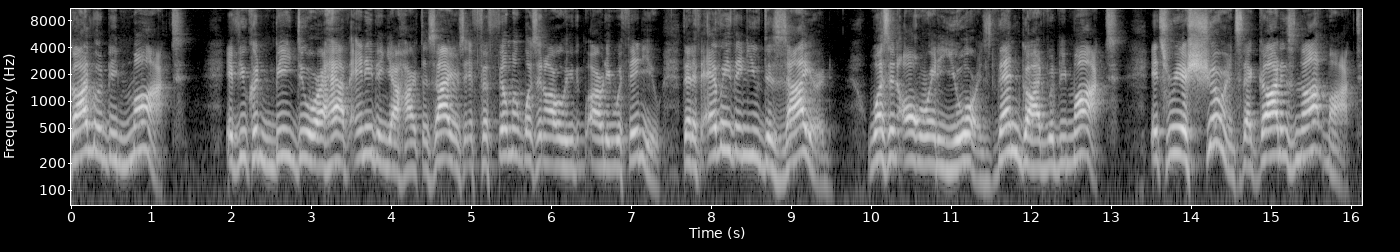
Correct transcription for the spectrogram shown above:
God would be mocked if you couldn't be, do, or have anything your heart desires, if fulfillment wasn't already within you, that if everything you desired wasn't already yours, then God would be mocked. It's reassurance that God is not mocked,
